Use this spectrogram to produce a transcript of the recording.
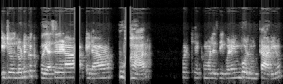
yo lo único que podía hacer era, era pujar, porque como les digo, era involuntario.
